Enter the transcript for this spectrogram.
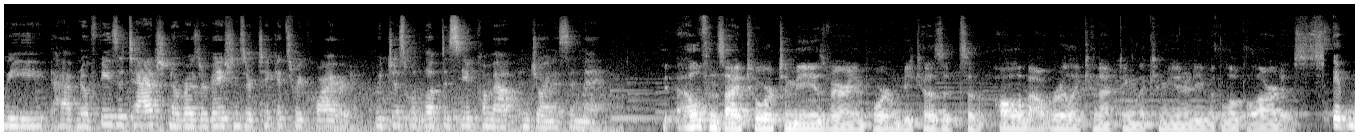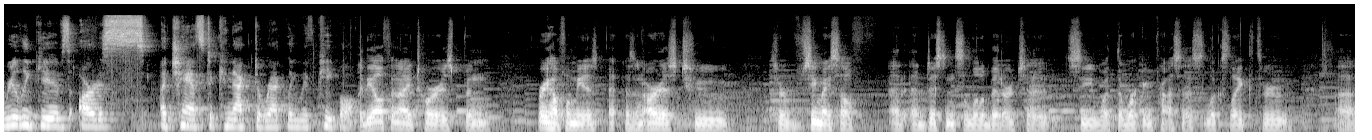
we have no fees attached, no reservations or tickets required. We just would love to see you come out and join us in May. The Elephant's Eye Tour to me is very important because it's all about really connecting the community with local artists. It really gives artists a chance to connect directly with people. The Elephant Eye Tour has been very helpful to me as, as an artist to sort of see myself at a distance a little bit or to see what the working process looks like through uh,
